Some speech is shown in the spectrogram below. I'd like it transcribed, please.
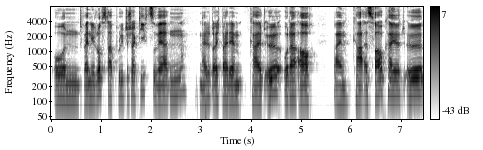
Und wenn ihr Lust habt, politisch aktiv zu werden, meldet euch bei dem KJÖ oder auch beim KSV KJÖ.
